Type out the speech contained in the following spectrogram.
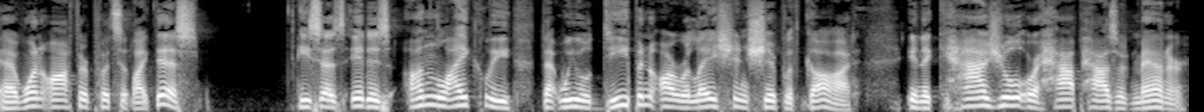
Uh, one author puts it like this. He says, it is unlikely that we will deepen our relationship with God in a casual or haphazard manner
